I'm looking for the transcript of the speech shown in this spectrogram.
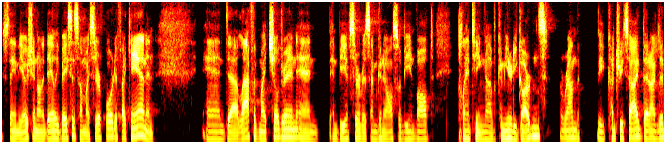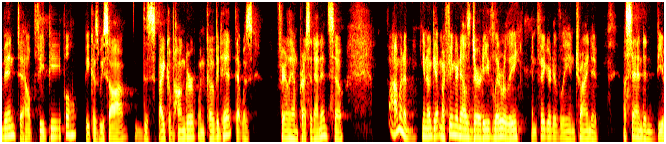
stay in the ocean on a daily basis on my surfboard if I can, and and uh, laugh with my children and and be of service. I'm going to also be involved planting of community gardens around the, the countryside that I live in to help feed people because we saw the spike of hunger when COVID hit that was fairly unprecedented. So I'm going to, you know, get my fingernails dirty, literally and figuratively, in trying to ascend and be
